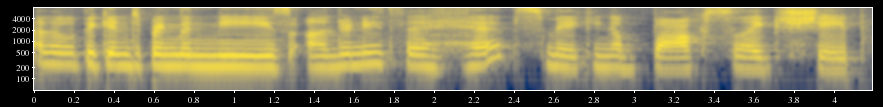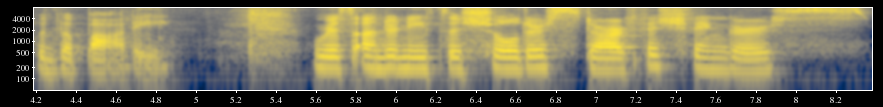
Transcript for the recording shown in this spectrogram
And then we'll begin to bring the knees underneath the hips, making a box-like shape with the body. Wrists underneath the shoulders, starfish fingers.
